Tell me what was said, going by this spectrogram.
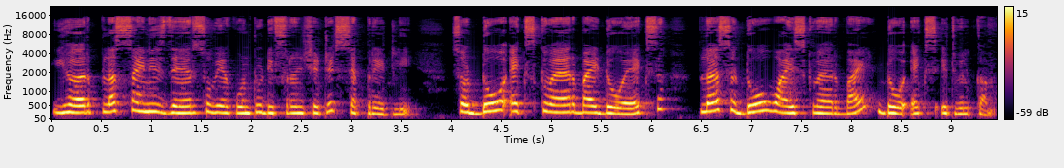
Here plus sign is there so we are going to differentiate it separately. So dou x square by dou x plus dou y square by dou x it will come.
